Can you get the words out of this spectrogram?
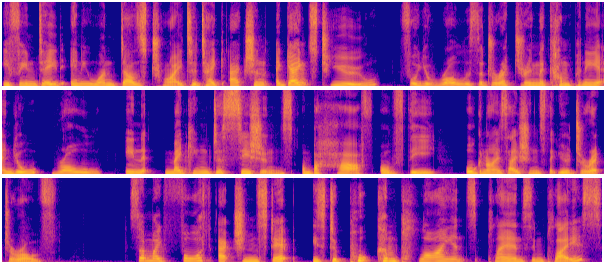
if indeed anyone does try to take action against you for your role as a director in the company and your role in making decisions on behalf of the organisations that you're director of. So, my fourth action step is to put compliance plans in place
